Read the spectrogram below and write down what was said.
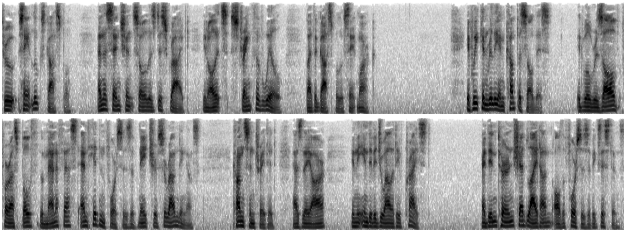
through St. Luke's Gospel, and the sentient soul is described in all its strength of will by the Gospel of St. Mark. If we can really encompass all this, it will resolve for us both the manifest and hidden forces of nature surrounding us, concentrated as they are in the individuality of Christ, and in turn shed light on all the forces of existence.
